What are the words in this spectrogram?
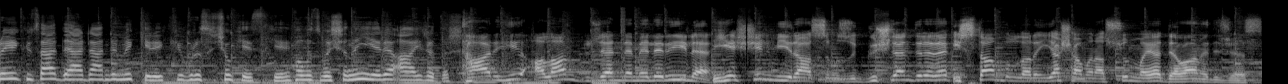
Burayı güzel değerlendirmek gerekiyor. Burası çok eski. Havuzbaşı'nın yeri ayrıdır. Tarihi alan düzenlemeleriyle yeşil mirasımızı güçlendirerek İstanbulluların yaşamına sunmaya devam edeceğiz.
